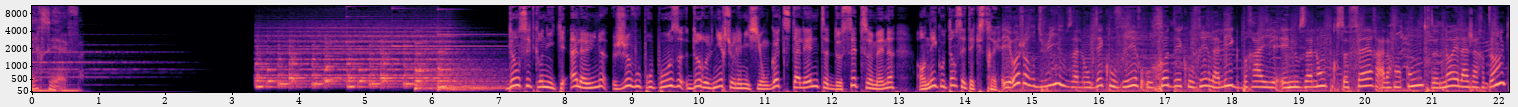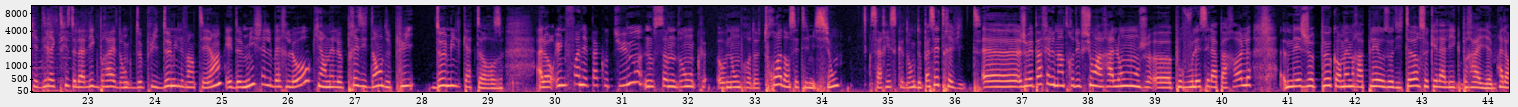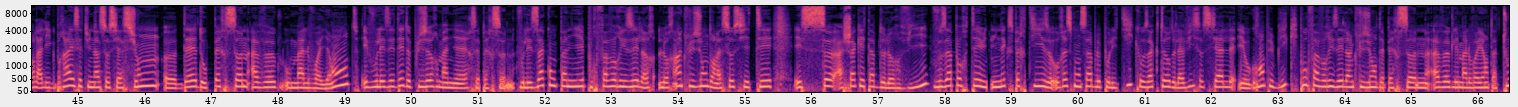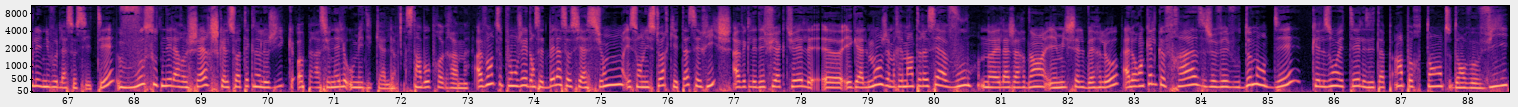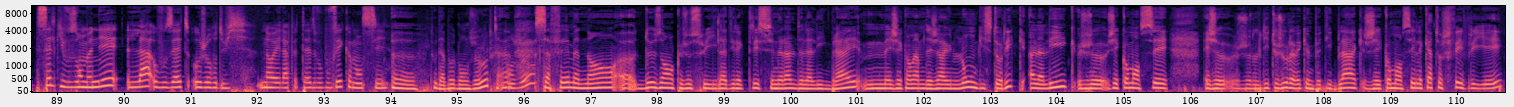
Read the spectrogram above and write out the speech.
RCF. Dans cette chronique à la une, je vous propose de revenir sur l'émission God's Talent de cette semaine en écoutant cet extrait. Et aujourd'hui, nous allons découvrir ou redécouvrir la Ligue Braille. Et nous allons pour ce faire à la rencontre de Noëlla Jardin, qui est directrice de la Ligue Braille donc depuis 2021, et de Michel Berlot, qui en est le président depuis 2014. Alors, une fois n'est pas coutume, nous sommes donc au nombre de trois dans cette émission. Ça risque donc de passer très vite. Euh, je ne vais pas faire une introduction à rallonge euh, pour vous laisser la parole, mais je peux quand même rappeler aux auditeurs ce qu'est la Ligue Braille. Alors la Ligue Braille, c'est une association euh, d'aide aux personnes aveugles ou malvoyantes, et vous les aidez de plusieurs manières, ces personnes. Vous les accompagnez pour favoriser leur, leur inclusion dans la société, et ce, à chaque étape de leur vie. Vous apportez une, une expertise aux responsables politiques, aux acteurs de la vie sociale et au grand public pour favoriser l'inclusion des personnes aveugles et malvoyantes à tous les niveaux de la société. Vous soutenez la recherche, qu'elle soit technologique, opérationnelle ou médicale. C'est un beau programme. Avant de se plonger dans cette belle association et son histoire qui est assez riche, avec les défis actuels euh, également, j'aimerais m'intéresser à vous, Noëlla Jardin et Michel Berlot. Alors en quelques phrases, je vais vous demander quelles ont été les étapes importantes dans vos vies, celles qui vous ont mené là où vous êtes aujourd'hui? Noëlla, peut-être, vous pouvez commencer. Euh, tout d'abord, bonjour. Bonjour. Ça fait maintenant euh, deux ans que je suis la directrice générale de la Ligue Braille, mais j'ai quand même déjà une longue historique à la Ligue. J'ai commencé, et je, je le dis toujours avec une petite blague, j'ai commencé le 14 février.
